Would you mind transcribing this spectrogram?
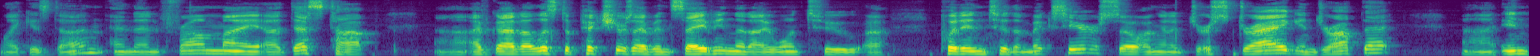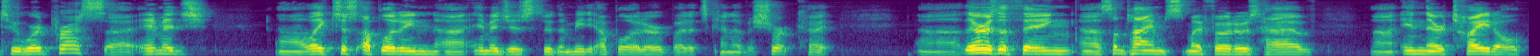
like is done. And then from my uh, desktop, uh, I've got a list of pictures I've been saving that I want to uh, put into the mix here. So I'm going to just drag and drop that uh, into WordPress. Uh, image, uh, like just uploading images through the media uploader, but it's kind of a shortcut. there is a thing, sometimes my photos have in their title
